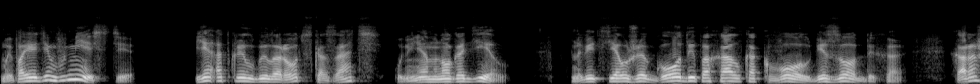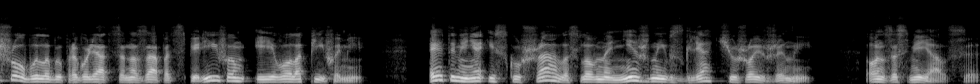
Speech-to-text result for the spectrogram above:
Мы поедем вместе». Я открыл было рот сказать, у меня много дел. Но ведь я уже годы пахал, как вол, без отдыха. Хорошо было бы прогуляться на запад с Перифом и его лапифами. Это меня искушало, словно нежный взгляд чужой жены. Он засмеялся.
